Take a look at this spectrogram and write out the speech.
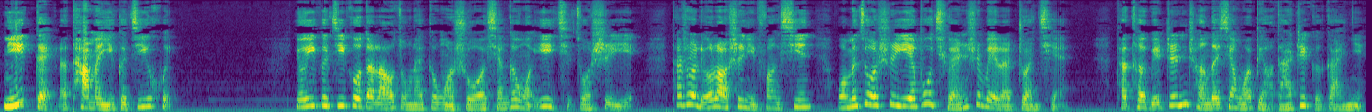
你给了他们一个机会。有一个机构的老总来跟我说，想跟我一起做事业。他说：“刘老师，你放心，我们做事业不全是为了赚钱。”他特别真诚地向我表达这个概念。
